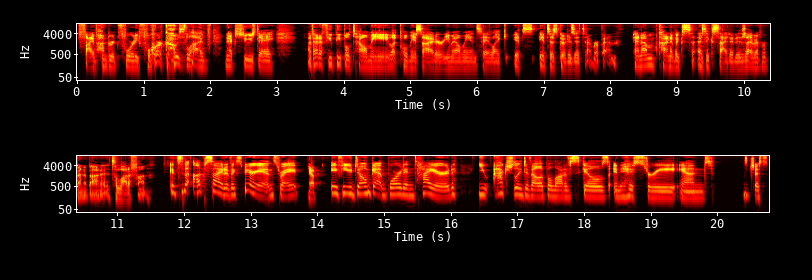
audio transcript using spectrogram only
544 goes live next Tuesday. I've had a few people tell me, like, pull me aside or email me and say, like, it's it's as good as it's ever been, and I'm kind of ex- as excited as I've ever been about it. It's a lot of fun. It's the upside of experience, right? Yep. If you don't get bored and tired, you actually develop a lot of skills in history and just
